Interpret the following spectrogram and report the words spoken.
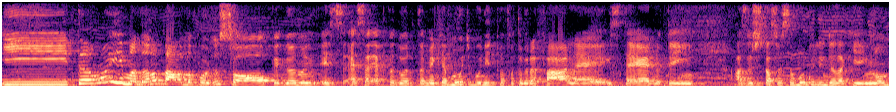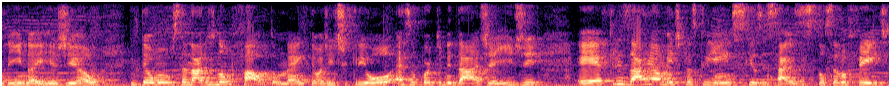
E estamos aí mandando bala no pôr do sol, pegando esse, essa época do ano também que é muito bonito para fotografar, né? Externo, tem as vegetações são muito lindas aqui em Londrina e região, então cenários não faltam, né? Então a gente criou essa oportunidade aí de é, frisar realmente para os clientes que os ensaios estão sendo feitos.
